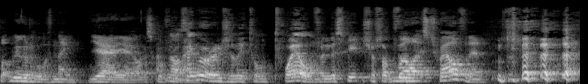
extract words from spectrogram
But we were going to go with nine. Yeah, yeah, let's go for No, I nine. think we were originally told twelve in the speech or something. Well, it's twelve then.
